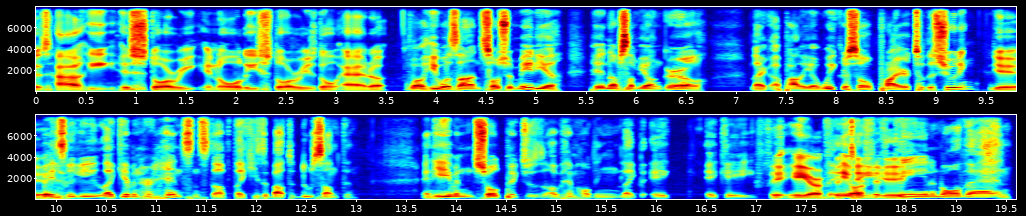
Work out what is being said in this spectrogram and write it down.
Cause how he his story and all these stories don't add up. Well, he was on social media hitting up some young girl, like uh, probably a week or so prior to the shooting. Yeah. Basically, like giving her hints and stuff, like he's about to do something. And he even showed pictures of him holding like the A- AK, The 50, AR the fifteen. AR-15 and all that, and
